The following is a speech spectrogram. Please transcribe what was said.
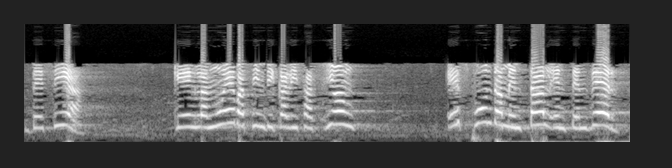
decía que en la nueva sindicalización es fundamental entender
